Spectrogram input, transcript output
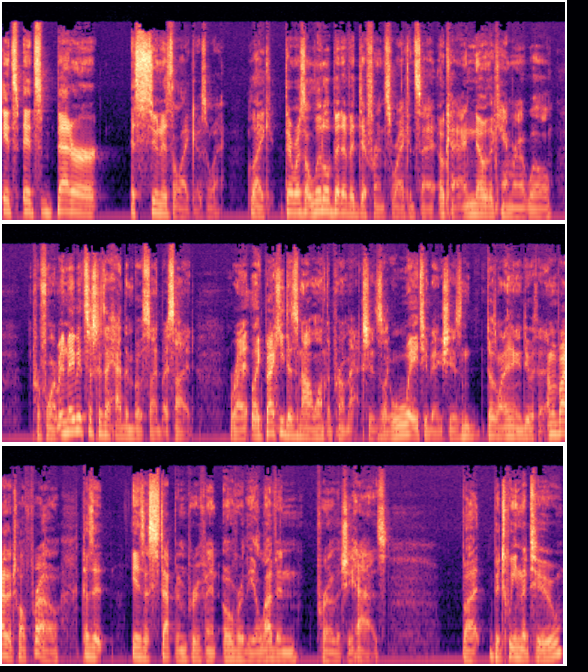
It's it's better as soon as the light goes away like there was a little bit of a difference where I could say, okay, I know the camera will perform. And maybe it's just because I had them both side by side, right? Like Becky does not want the Pro Max. She's like way too big. She doesn't, want anything to do with it. I'm gonna buy the 12 Pro because it is a step improvement over the 11 Pro that she has. But between the two,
